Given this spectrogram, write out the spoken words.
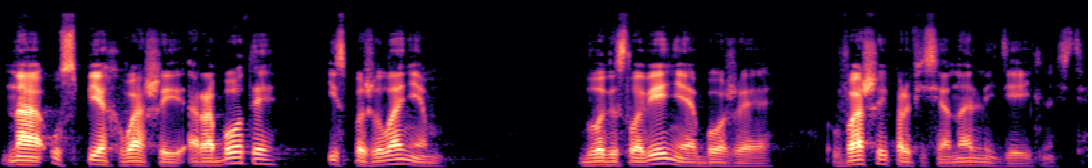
на успех вашей работы и с пожеланием благословения Божия в вашей профессиональной деятельности.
